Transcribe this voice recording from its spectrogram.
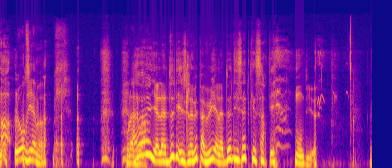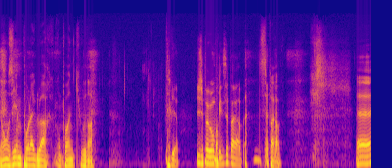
Ah, le 11e Pour la Ah ouais, il y a la 2, je l'avais pas vu, il y a la 2.17 qui est sortie. Mon dieu. Le 11e pour la gloire, comprendre qui voudra. Bien. J'ai pas compris, c'est pas grave. C'est pas grave. Euh...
